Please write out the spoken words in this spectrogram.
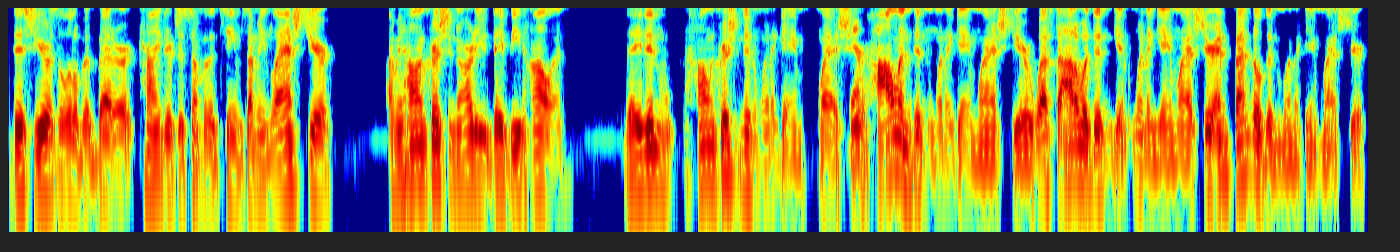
this year is a little bit better, kinder to some of the teams. I mean, last year, I mean Holland Christian already they beat Holland. They didn't. Holland Christian didn't win a game last year. Yeah. Holland didn't win a game last year. West Ottawa didn't get win a game last year, and Fenville didn't win a game last year.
